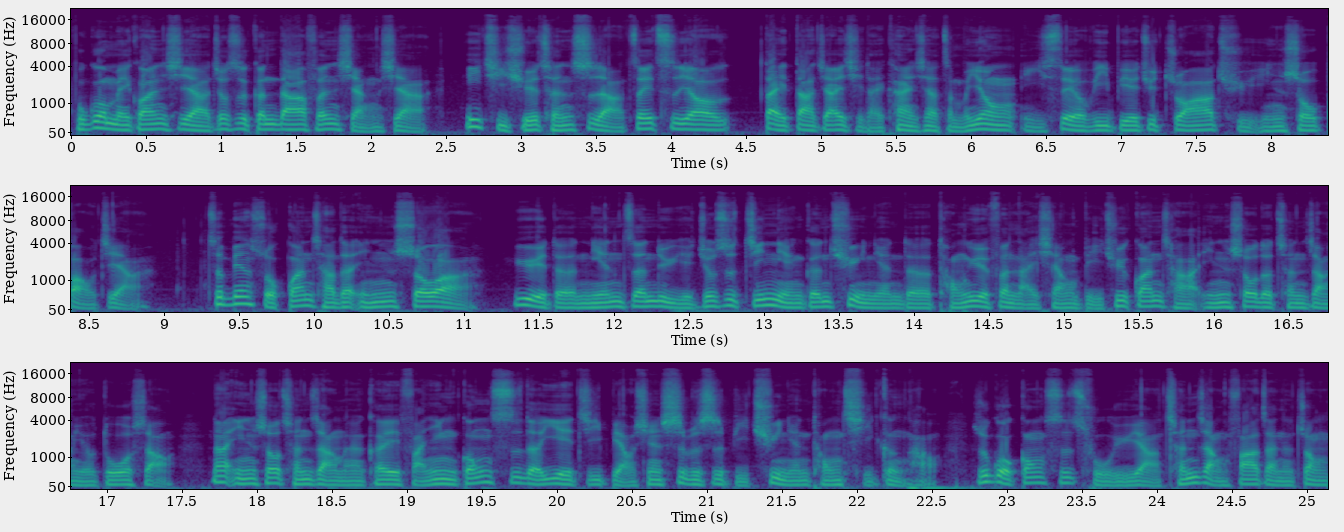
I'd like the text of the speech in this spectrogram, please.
不过没关系啊，就是跟大家分享一下，一起学程式啊。这一次要带大家一起来看一下，怎么用 Excel VBA 去抓取营收报价。这边所观察的营收啊。月的年增率，也就是今年跟去年的同月份来相比，去观察营收的成长有多少。那营收成长呢，可以反映公司的业绩表现是不是比去年同期更好。如果公司处于啊成长发展的状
